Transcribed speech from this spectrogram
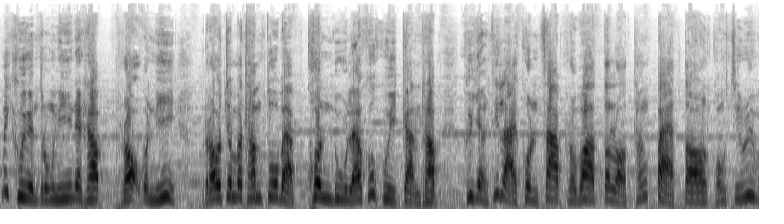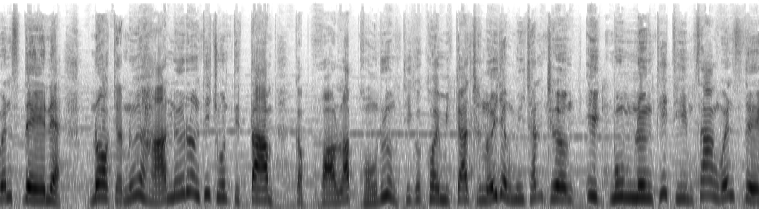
ไม่คุยกันตรงนี้นะครับ เพราะวันนี้ เราจะมาทำตัวแบบคนดูแล้วก็คุยกันครับ คืออย่างที่หลายคนทราบเพราะว่าตลอดทั้ง 8 ตอนของซีรีส์ Wednesday เนี่ย นอกจากเนื้อหาเนื้อเรื่องที่ชวนติดตามกับความลับของเรื่องที่ค่อยๆมีการเฉลยอย่างมีชั้นเชิง อีกมุมหนึ่งที่ทีมสร้าง Wednesday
